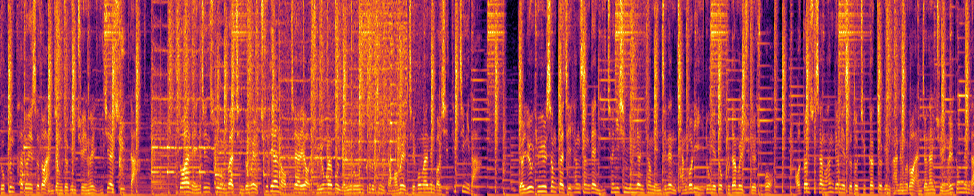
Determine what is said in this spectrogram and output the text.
높은 파도에서도 안정적인 주행을 유지할 수 있다. 또한 엔진 소음과 진동을 최대한 억제하여 조용하고 여유로운 크루징 경험을 제공하는 것이 특징이다. 연료 효율성까지 향상된 2026년형 엔진은 장거리 이동에도 부담을 줄여주고 어떤 수상 환경에서도 즉각적인 반응으로 안전한 주행을 돕는다.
